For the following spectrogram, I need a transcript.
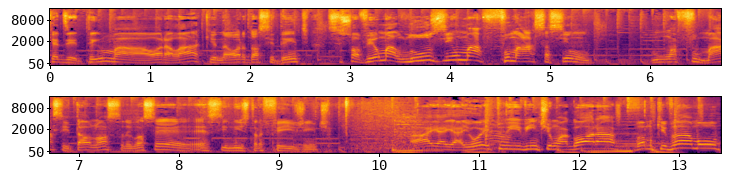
quer dizer, tem uma hora lá que na hora do acidente você só vê uma luz e uma fumaça, assim, um, uma fumaça e tal. Nossa, o negócio é, é sinistro, é feio, gente. Ai, ai, ai, 8 e 21 agora, vamos que vamos.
